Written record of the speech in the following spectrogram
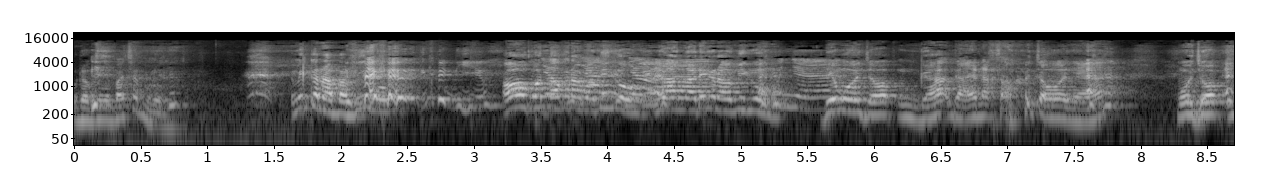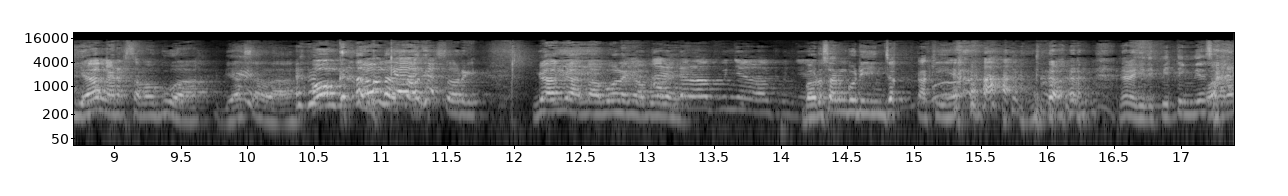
Udah punya pacar belum? Ini kenapa bingung? Oh, gua tau kenapa bingung. Enggak, enggak dia kenapa bingung. Dia mau jawab enggak, enggak enak sama cowoknya. Mau jawab iya, enggak enak sama gua. Biasalah. Oh, enggak, Oh, enggak, enggak, sorry, sorry. Enggak, enggak, enggak boleh, enggak boleh. Ada lah punya lah punya. Barusan gua diinjek kakinya. Dia lagi di fitting dia sekarang.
